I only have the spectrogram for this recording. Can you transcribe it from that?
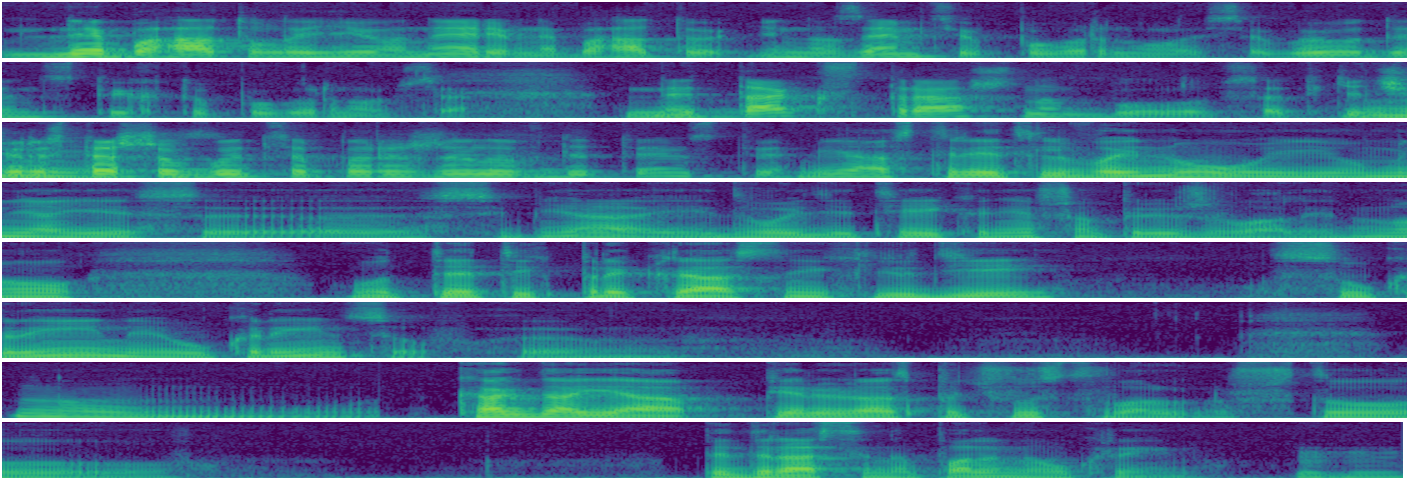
не багато легіонерів, не багато іноземців повернулося. Ви один з тих, хто повернувся. Не так страшно було все-таки через Ні. те, що ви це пережили в дитинстві. Я встретил войну, и у меня есть э, семья и двое детей, конечно, переживали. Но вот этих прекрасных людей с Украины, украинцев, эм, ну, когда я первый раз почувствовал, что педрасты напали на Украину, Угу.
